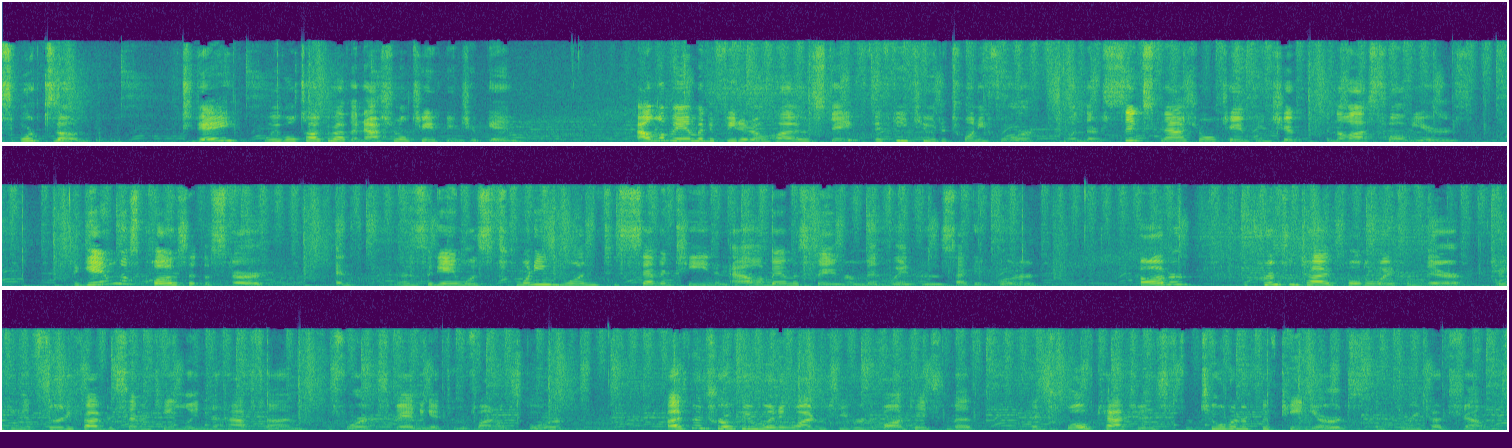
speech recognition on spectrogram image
The Sports Zone. Today, we will talk about the national championship game. Alabama defeated Ohio State 52 to 24 to win their sixth national championship in the last 12 years. The game was close at the start, and as the game was 21 to 17 in Alabama's favor midway through the second quarter. However, the Crimson Tide pulled away from there, taking a 35 to 17 lead in the halftime before expanding it to the final score. Heisman Trophy winning wide receiver DeVonta Smith had 12 catches for 215 yards and 3 touchdowns.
